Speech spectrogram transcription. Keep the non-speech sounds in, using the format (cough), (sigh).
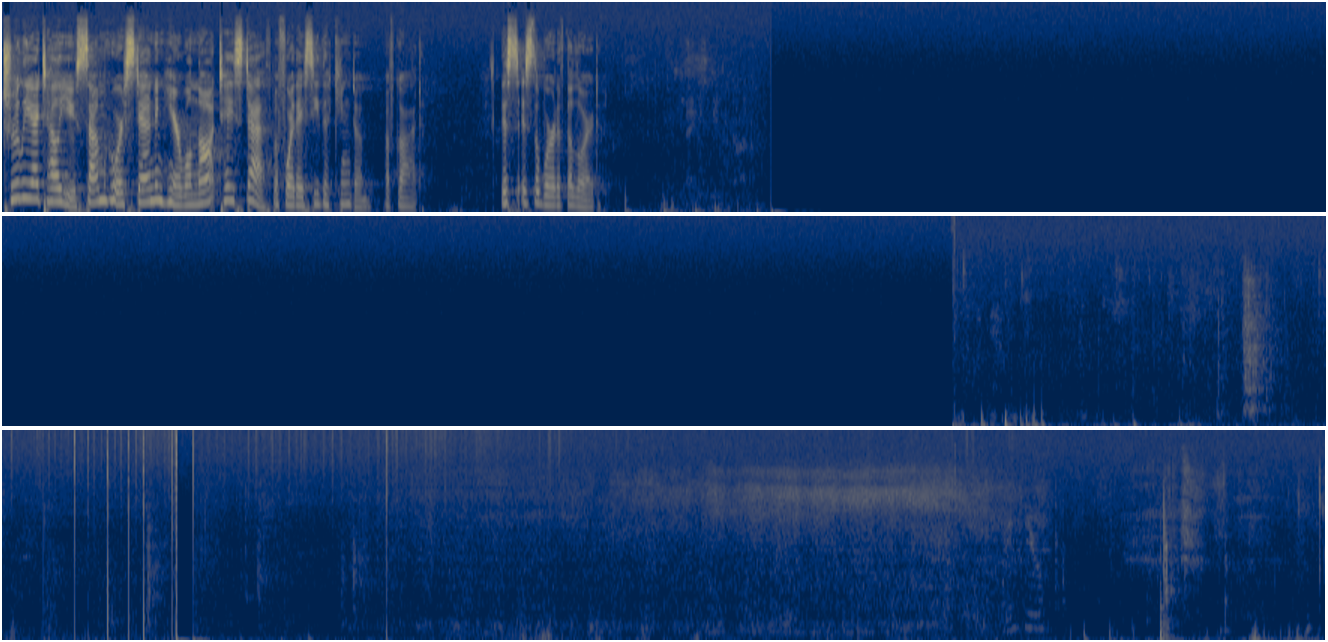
Truly I tell you, some who are standing here will not taste death before they see the kingdom of God. This is the word of the Lord.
